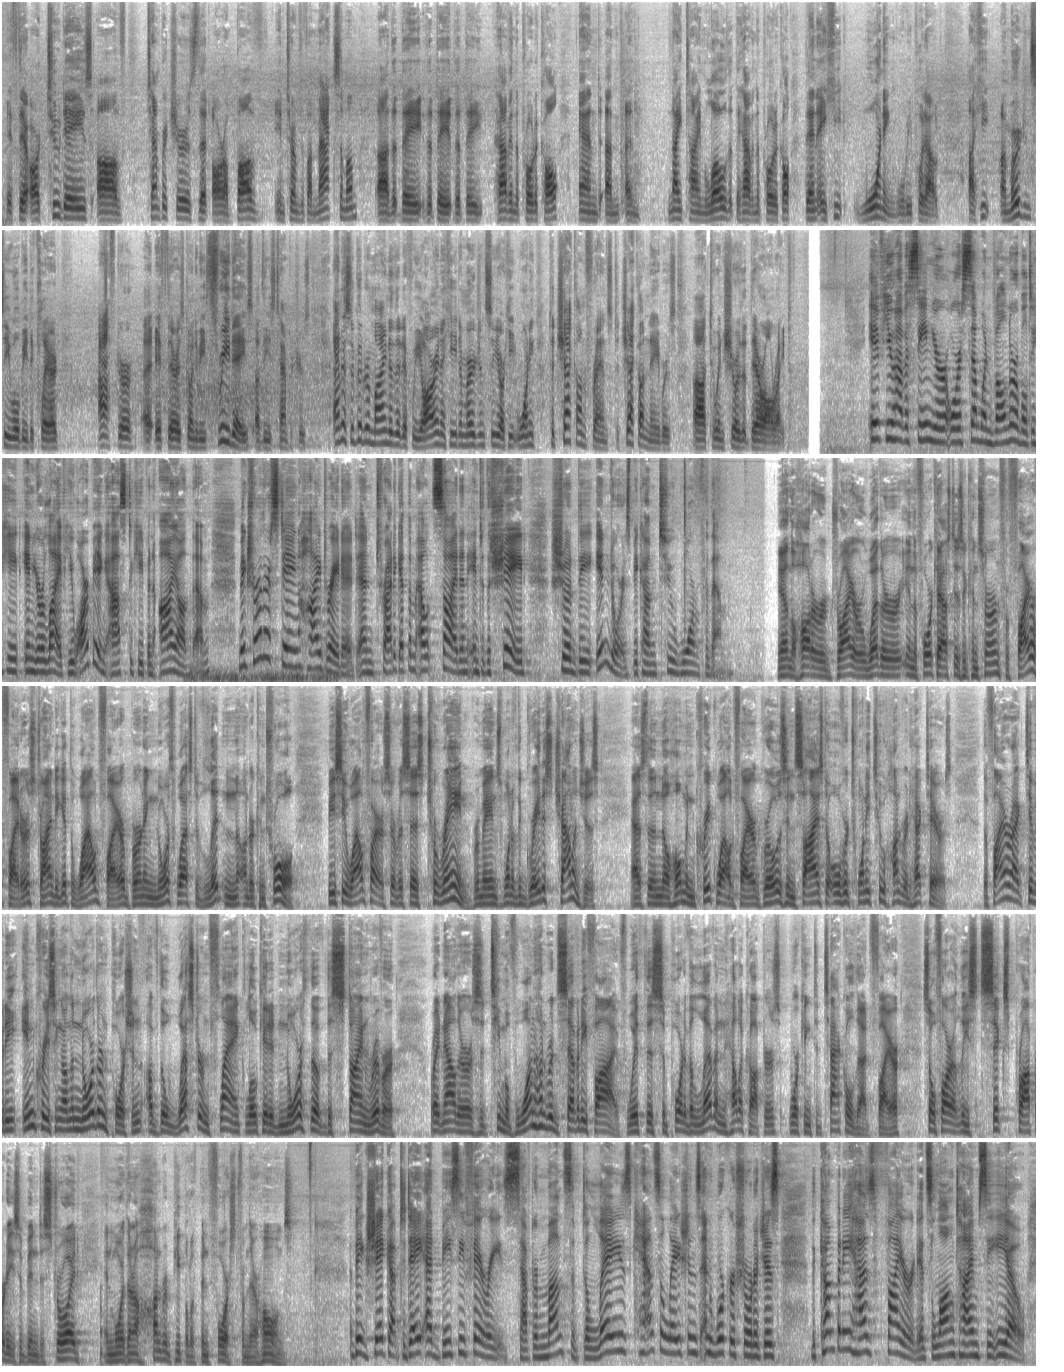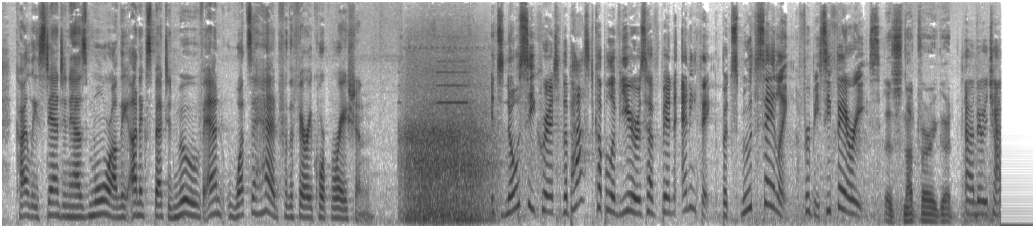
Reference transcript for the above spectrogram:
If there are two days of temperatures that are above in terms of a maximum uh, that they that they that they have in the protocol and um, a nighttime low that they have in the protocol, then a heat warning will be put out. A heat emergency will be declared after uh, if there is going to be three days of these temperatures. And it's a good reminder that if we are in a heat emergency or heat warning, to check on friends, to check on neighbors, uh, to ensure that they're all right. If you have a senior or someone vulnerable to heat in your life, you are being asked to keep an eye on them. Make sure they're staying hydrated and try to get them outside and into the shade should the indoors become too warm for them. And the hotter, drier weather in the forecast is a concern for firefighters trying to get the wildfire burning northwest of Lytton under control. BC Wildfire Service says terrain remains one of the greatest challenges as the Nohomin Creek wildfire grows in size to over 2,200 hectares. The fire activity increasing on the northern portion of the western flank located north of the Stein River. Right now, there is a team of 175 with the support of 11 helicopters working to tackle that fire. So far, at least six properties have been destroyed, and more than 100 people have been forced from their homes. A big shakeup today at BC Ferries. After months of delays, cancellations, and worker shortages, the company has fired its longtime CEO. Kylie Stanton has more on the unexpected move and what's ahead for the Ferry Corporation. It's no secret the past couple of years have been anything but smooth sailing for BC Ferries. It's not very good. Uh, very challenging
